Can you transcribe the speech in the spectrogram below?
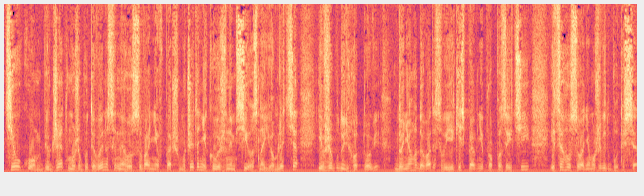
цілком бюджет може бути винесений на голосування в першому читанні, коли ж з ним всі ознайомляться і вже будуть готові до нього давати свої якісь певні пропозиції, і це голосування може відбутися.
